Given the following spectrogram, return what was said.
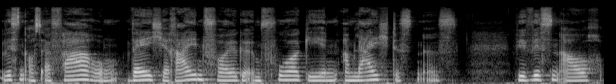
wissen aus Erfahrung, welche Reihenfolge im Vorgehen am leichtesten ist. Wir wissen auch,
